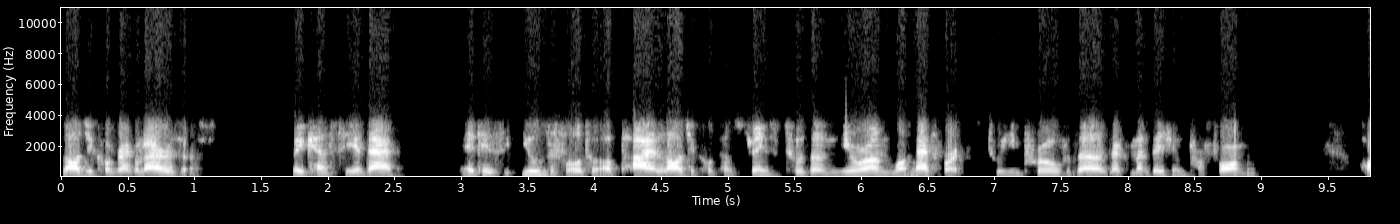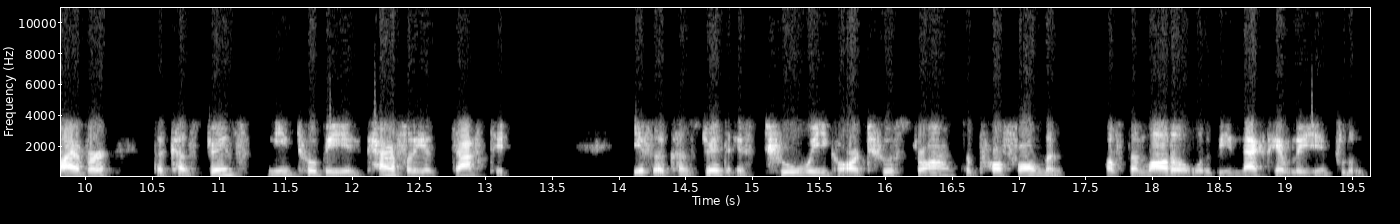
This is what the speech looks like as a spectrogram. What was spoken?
logical regularizers. We can see that it is useful to apply logical constraints to the neural network to improve the recommendation performance. However, the constraints need to be carefully adjusted. If the constraint is too weak or too strong, the performance of the model would be negatively influenced.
